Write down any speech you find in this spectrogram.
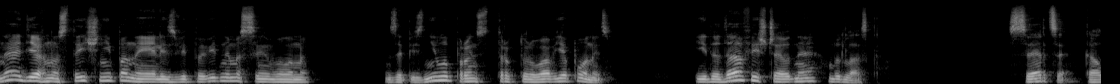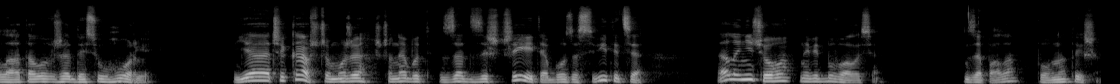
на діагностичні панелі з відповідними символами. Запізніло проінструктурував японець і додав іще одне, будь ласка. Серце калатало вже десь у горлі. Я чекав, що може щонебудь задзищить або засвітиться, але нічого не відбувалося. Запала повна тиша.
